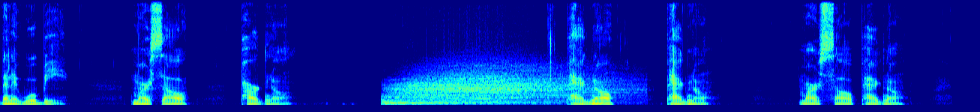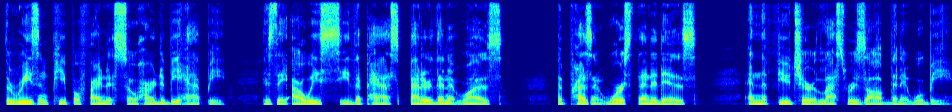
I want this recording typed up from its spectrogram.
than it will be. Marcel Pagnol. Pagnol? Pagnol. Marcel Pagnol. The reason people find it so hard to be happy is they always see the past better than it was, the present worse than it is, and the future less resolved than it will be.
